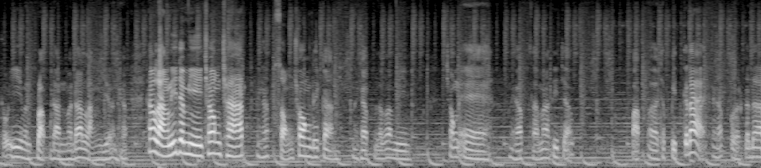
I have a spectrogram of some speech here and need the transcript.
เก้าอี้มันปรับดันมาด้านหลังเยอะนะครับข้างหลังนี้จะมีช่องชาร์จนะครับสองช่องด้วยกันนะครับ แล้วก็มีช่องแอร์นะครับ สามารถที่จะปรับเออจะปิดก็ได้นะครับ เปิดก็ได้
